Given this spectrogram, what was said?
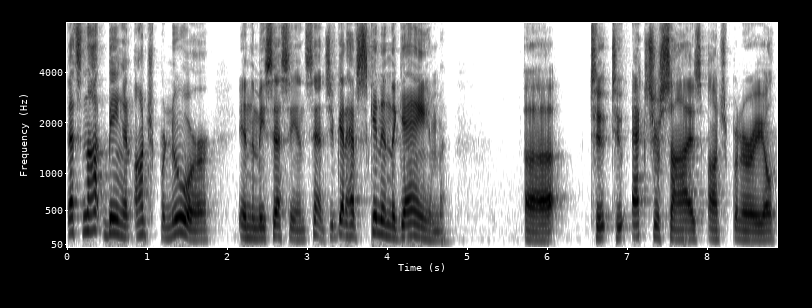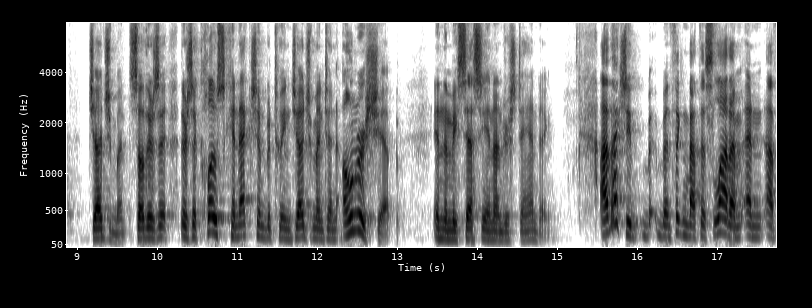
that's not being an entrepreneur in the Misesian sense. You've got to have skin in the game uh, to, to exercise entrepreneurial judgment. So there's a, there's a close connection between judgment and ownership in the Misesian understanding. I've actually been thinking about this a lot, I'm, and I'm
